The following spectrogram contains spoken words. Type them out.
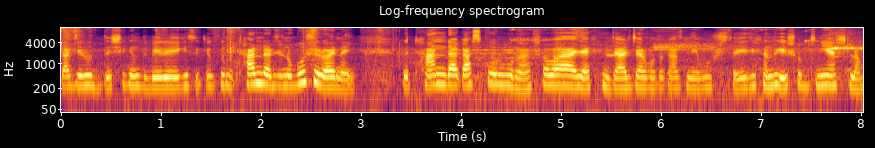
কাজের উদ্দেশ্যে কিন্তু বের হয়ে গেছে। কেউ কিন্তু ঠান্ডার জন্য বসে রয় নাই। যে ঠান্ডা কাজ করব না। সবাই এখন যার যার মতো কাজ নিয়ে বসছে। এই যেখান থেকে সবজি নিয়ে আসলাম।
